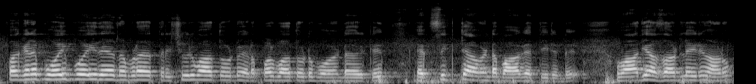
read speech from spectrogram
അപ്പോൾ അങ്ങനെ പോയി പോയി ഇതേ നമ്മുടെ തൃശ്ശൂർ ഭാഗത്തോട്ട് എടപ്പാൾ ഭാഗത്തോട്ട് പോകേണ്ടവർക്ക് എക്സിറ്റ് ആവേണ്ട ഭാഗം എത്തിയിട്ടുണ്ട്. അപ്പോൾ ആദ്യം അസാർട്ട് ലൈന് കാണും.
